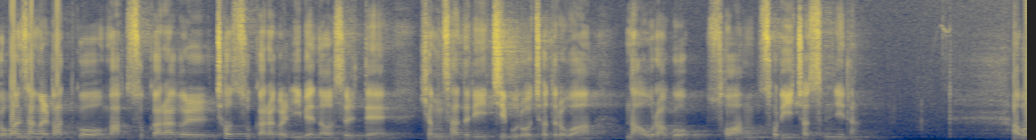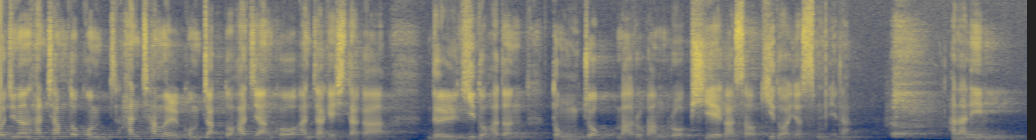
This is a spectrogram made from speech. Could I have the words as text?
조반상을 받고 막 숟가락을 첫 숟가락을 입에 넣었을 때 형사들이 집으로 쳐들어와 나오라고 소함 소리쳤습니다. 아버지는 한참도 꼼, 한참을 꼼짝도 하지 않고 앉아 계시다가 늘 기도하던 동쪽 마루방으로 피해 가서 기도하셨습니다. 하나님,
